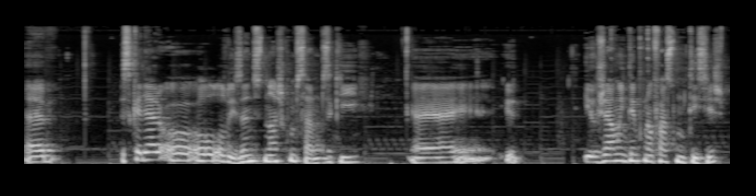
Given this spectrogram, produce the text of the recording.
Um, se calhar, oh, oh, Luís, antes de nós começarmos aqui, uh, eu, eu, já há muito tempo que não faço notícias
